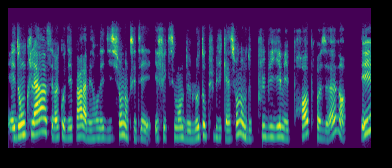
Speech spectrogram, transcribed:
Et donc là, c'est vrai qu'au départ, la maison d'édition, donc c'était effectivement de l'autopublication, donc de publier mes propres œuvres. Et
